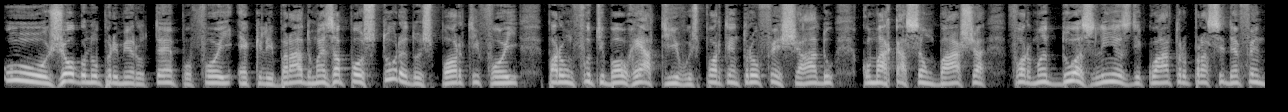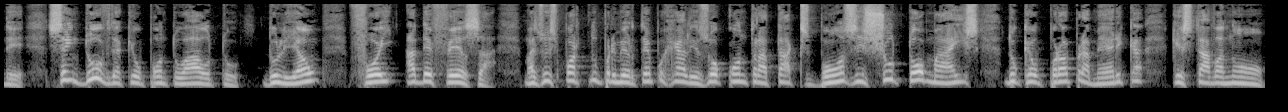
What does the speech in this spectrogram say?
O jogo no primeiro tempo foi equilibrado, mas a postura do esporte foi para um futebol reativo. O esporte entrou fechado, com marcação baixa, formando duas linhas de quatro para se defender. Sem dúvida que o ponto alto do Leão foi a defesa, mas o esporte no primeiro tempo realizou contra-ataques bons e chutou mais do que o próprio América, que estava no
